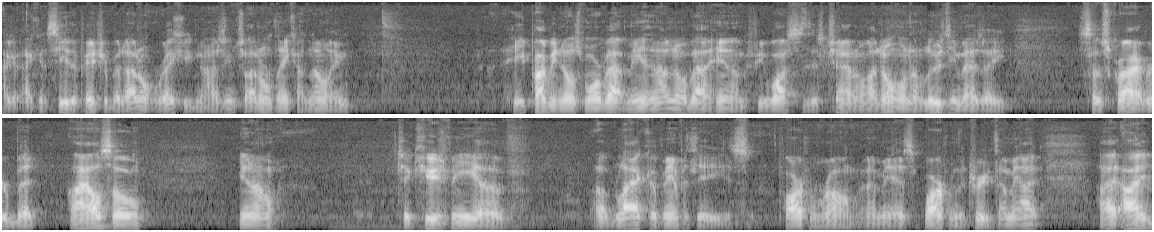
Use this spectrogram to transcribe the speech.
I, I, I can see the picture, but I don't recognize him, so I don't think I know him. He probably knows more about me than I know about him if he watches this channel. I don't want to lose him as a subscriber, but I also, you know, to accuse me of of lack of empathy is far from wrong. I mean, it's far from the truth. I mean, I, I, I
